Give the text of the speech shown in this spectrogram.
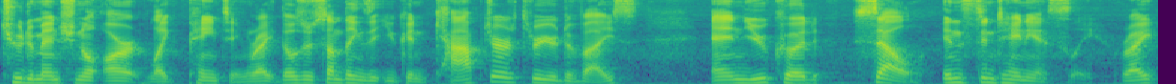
two-dimensional art like painting right? Those are some things that you can capture through your device and you could sell instantaneously right?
